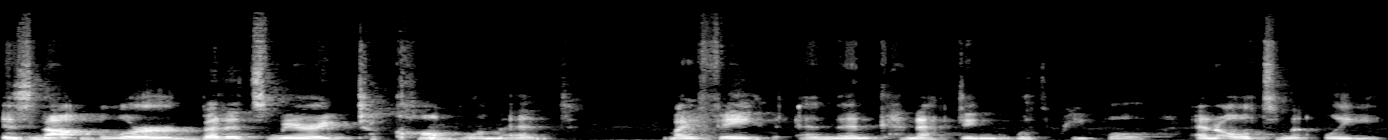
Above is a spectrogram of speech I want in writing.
is not blurred, but it's married to complement my faith and then connecting with people and ultimately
